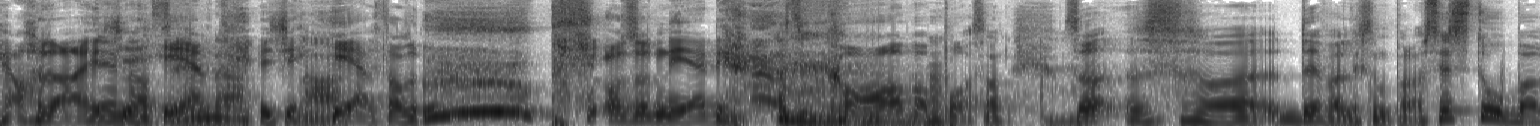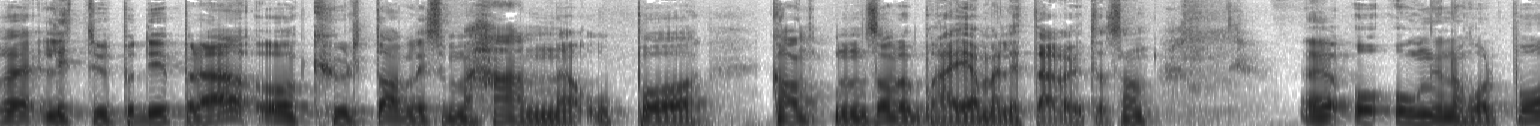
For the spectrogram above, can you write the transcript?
ja. det er ikke Innerst helt, ikke Nei. helt altså, Og så ned igjen, og så kaver på sånn. Så, så det var liksom på det. Så jeg sto bare litt ute på dypet der og kulte han liksom med hendene oppå kanten sånn og breia meg litt der ute. sånn. Eh, Og ungene holdt på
